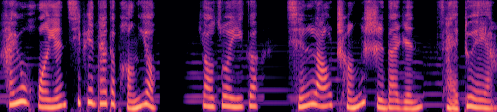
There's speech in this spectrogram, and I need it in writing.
还用谎言欺骗他的朋友，要做一个。勤劳诚实的人才对呀。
